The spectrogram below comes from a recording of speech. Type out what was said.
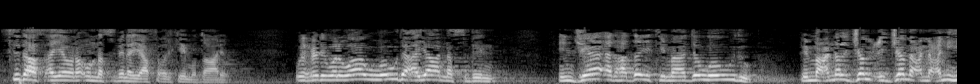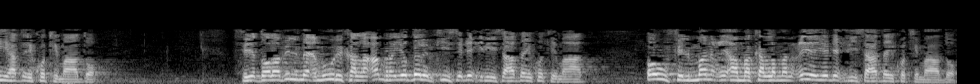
Sidaas ayaana u nasbinayaa ficilkii mudaaric. Wuxuu ihi walwaawu wowda ayaa nasbin. In jaaad hadday timaado wowdu bimacna aljamci jamc macnihii hadday ku timaado fii dalabi lma'muuri ka la amrayo dalabkiisa dhexdiisa hadday ku timaad ow fi lmanci ama ka la manciyayo dhexdiisa hadday ku timaado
